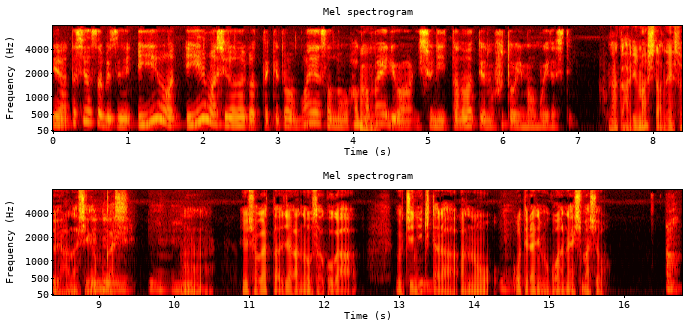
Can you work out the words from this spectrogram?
いや、私はさ、別に家は、家は知らなかったけど、毎朝のお墓参りは一緒に行ったなっていうのをふと今思い出して。なんかありましたね、そういう話が昔。うん。う。うんん。よし、わかった。じゃあ、あの、うさこが、うちに来たら、あのうん、お寺にもご案内しましょあ、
